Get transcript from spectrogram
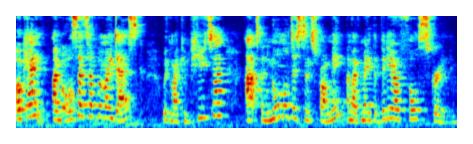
Okay, I'm all set up at my desk with my computer at a normal distance from me and I've made the video full screen.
